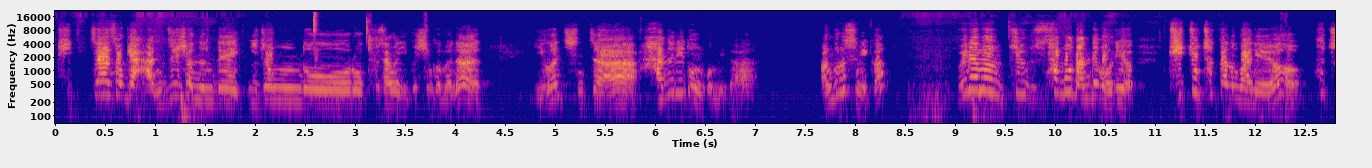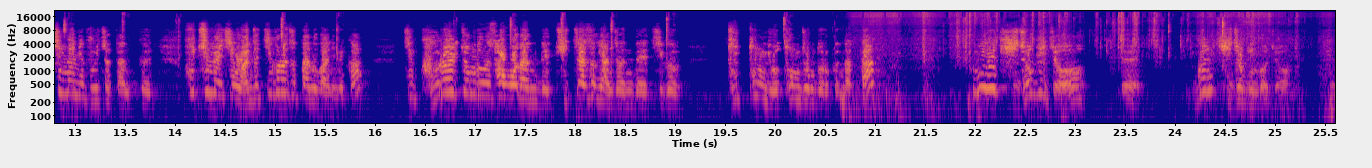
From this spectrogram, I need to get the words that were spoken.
뒷좌석에 앉으셨는데 이 정도로 부상을 입으신 거면은 이건 진짜 하늘이 도운 겁니다. 안 그렇습니까? 왜냐면 지금 사고 난 데가 어디예요? 뒤쪽 쳤다는 거 아니에요? 후측면이 부딪혔다는 그 후측면이 지금 완전 찌그러졌다는 거 아닙니까? 지금 그럴 정도로 사고 났는데 뒷좌석에 앉았는데 지금 두통 요통 정도로 끝났다? 그럼 이건 기적이죠. 네. 이건 기적인 거죠. 네.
